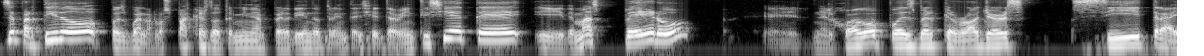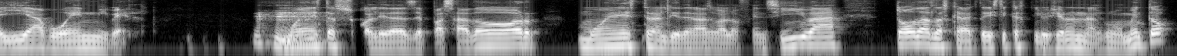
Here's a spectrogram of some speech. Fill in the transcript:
Ese partido, pues bueno, los Packers lo terminan perdiendo 37 a 27 y demás, pero eh, en el juego puedes ver que Rodgers sí traía buen nivel. Uh -huh. Muestra sus cualidades de pasador, muestra el liderazgo a la ofensiva, todas las características que lo hicieron en algún momento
